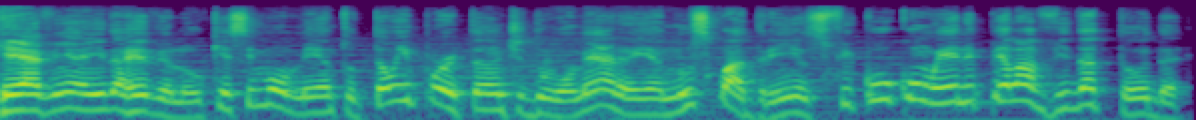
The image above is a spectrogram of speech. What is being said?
Kevin ainda revelou que esse momento tão importante do Homem-Aranha nos quadrinhos ficou com ele pela vida toda,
